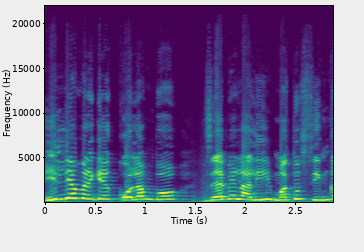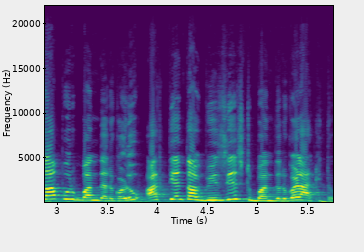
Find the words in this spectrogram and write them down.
ಇಲ್ಲಿಯವರೆಗೆ ಕೊಲಂಬೋ ಜೆಬೆಲಾಲಿ ಮತ್ತು ಸಿಂಗಾಪುರ್ ಬಂದರುಗಳು ಅತ್ಯಂತ ಬ್ಯುಸಿಯೆಸ್ಟ್ ಬಂದರುಗಳಾಗಿತ್ತು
